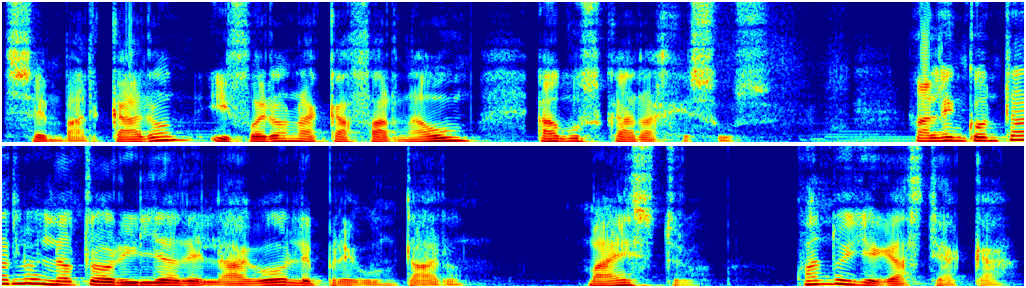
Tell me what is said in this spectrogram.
se embarcaron y fueron a Cafarnaúm a buscar a Jesús. Al encontrarlo en la otra orilla del lago le preguntaron, Maestro, ¿cuándo llegaste acá?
